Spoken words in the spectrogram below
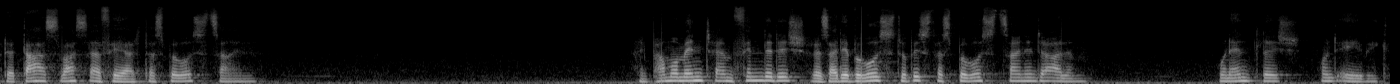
oder das, was erfährt, das Bewusstsein. Ein paar Momente empfinde dich oder sei dir bewusst, du bist das Bewusstsein hinter allem, unendlich und ewig.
